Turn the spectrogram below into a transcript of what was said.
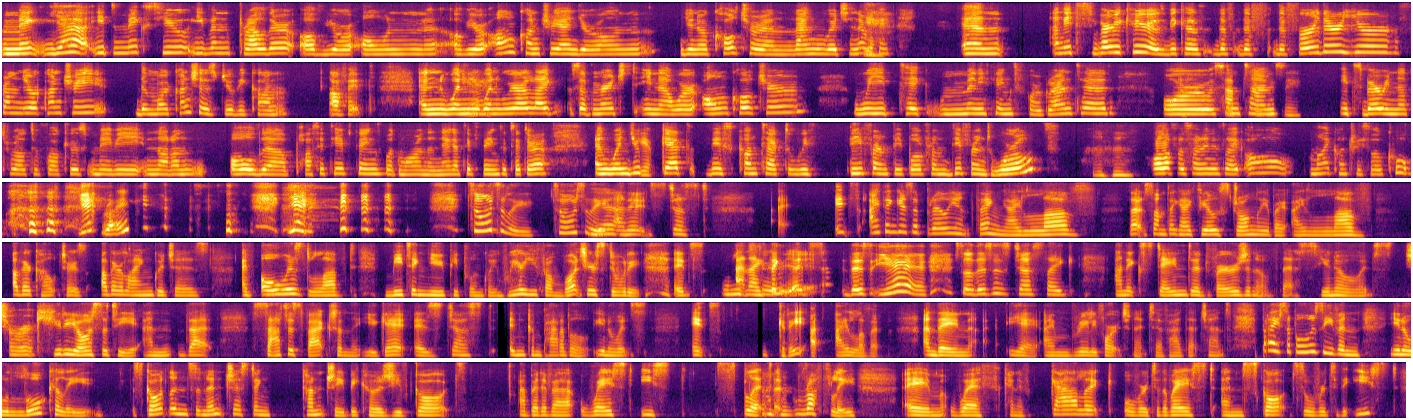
Make yeah, it makes you even prouder of your own of your own country and your own you know culture and language and everything. Yeah. And and it's very curious because the, the, the further you're from your country the more conscious you become of it and when yeah. when we're like submerged in our own culture we take many things for granted or sometimes Absolutely. it's very natural to focus maybe not on all the positive things but more on the negative things etc and when you yeah. get this contact with different people from different worlds mm-hmm. all of a sudden it's like, oh, my country's so cool. yeah. right? yeah. totally. Totally. Yeah. And it's just, it's, I think it's a brilliant thing. I love, that's something I feel strongly about. I love other cultures, other languages. I've always loved meeting new people and going, "Where are you from? What's your story?" It's Me and too. I think yeah, it's yeah. this yeah. So this is just like an extended version of this. You know, it's sure curiosity and that satisfaction that you get is just incomparable. You know, it's it's great. I, I love it. And then yeah, I'm really fortunate to have had that chance. But I suppose even, you know, locally, Scotland's an interesting country because you've got a bit of a west east split mm-hmm. roughly um, with kind of Gaelic over to the west and Scots over to the east.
